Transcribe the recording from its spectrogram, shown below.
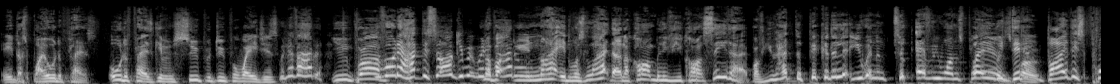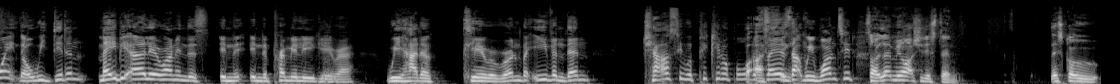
and he'd just buy all the players. All the players give him super duper wages. We never had You, bro. We've already had this argument. We No, but United was like that, and I can't believe you can't see that, bro. You had the pick of the. You went and took everyone's players. We didn't. bro. By this point, though, we didn't. Maybe earlier on in this in the in the Premier League Mm-hmm. era, we had a clearer run. But even then, Chelsea were picking up all But the I players think- that we wanted. So let me ask you this then. Let's go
